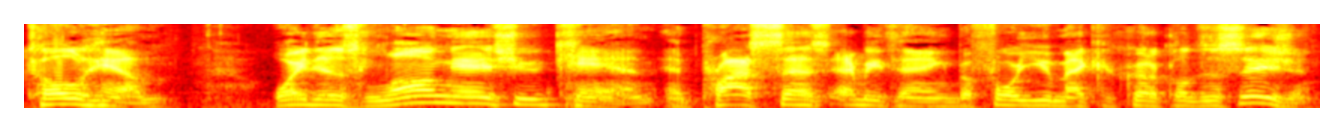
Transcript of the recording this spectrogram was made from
told him, wait as long as you can and process everything before you make a critical decision.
